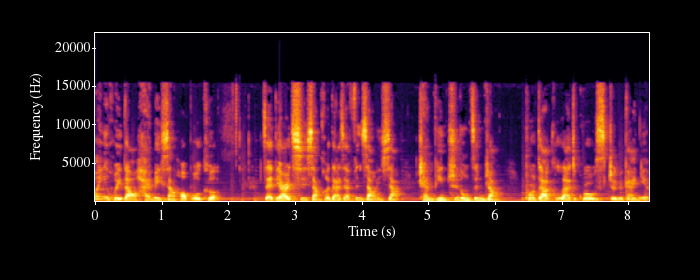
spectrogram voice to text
欢迎回到还没想好播客。在第二期，想和大家分享一下产品驱动增长 （Product-led growth） 这个概念。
